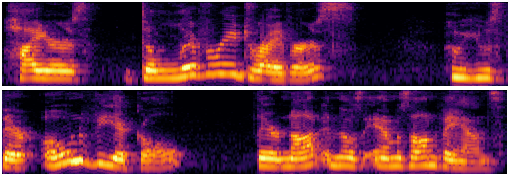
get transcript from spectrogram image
hires delivery drivers who use their own vehicle, they're not in those Amazon vans,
